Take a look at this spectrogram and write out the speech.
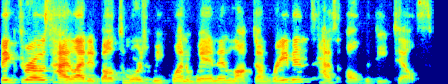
Big Throws highlighted Baltimore's week one win, and Locked on Ravens has all the details.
